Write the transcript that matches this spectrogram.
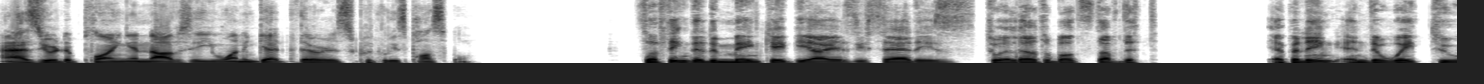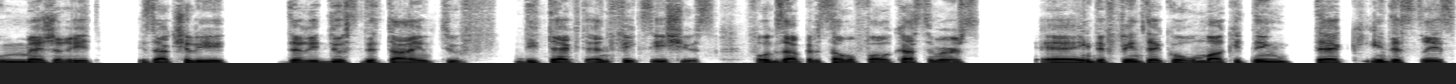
as you're deploying, and obviously you want to get there as quickly as possible? So I think that the main KPI, as you said, is to alert about stuff that happening. And the way to measure it is actually to reduce the time to f- detect and fix issues. For example, some of our customers uh, in the fintech or marketing tech industries,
